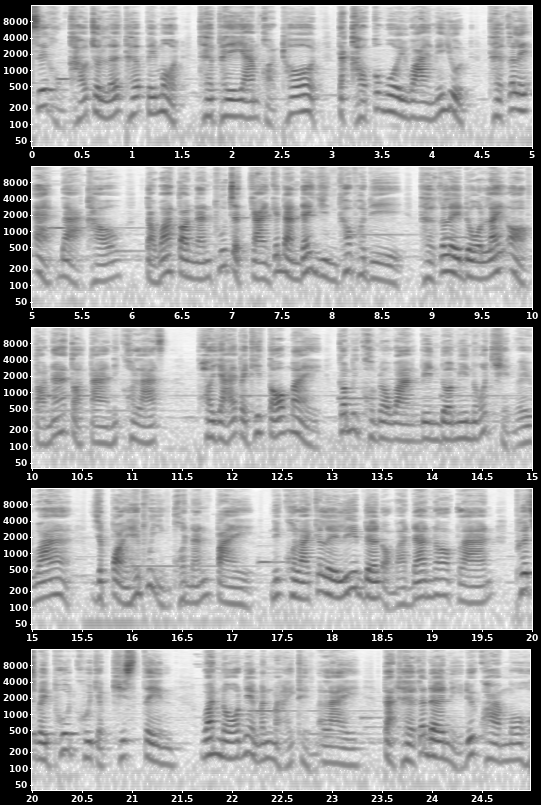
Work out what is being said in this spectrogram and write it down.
เสื้อของเขาจนเลอะเทอะไปหมด เธอพยายามขอโทษ แต่เขาก็โวยวายไม่หยุด เธอก็เลยแอบด่าเขา แต่ว่าตอนนั้นผู้จัดการก็ดันได้ยินเข้าพอดี เธอก็เลยโดนไล่ออกต่อหน้าต่อตานิโคลัส พอย้ายไปที่โต๊ะใหม่ ก็มีคนมาวางบินโดยมีโน้ตเขียนไว้ว่าอย่าปล่อยให้ผู้หญิงคนนั้นไป นิโคลัสก็เลยรีบเดินออกมาด้านนอกร้าน เพื่อจะไปพูดคุยกับคริสตินว่าโน้ตเนี่ยมันหมายถึงอะไร แต่เธอก็เดินหนีด้วยความโมโห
